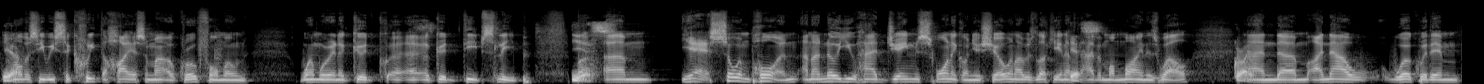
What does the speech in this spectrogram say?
Yeah. Obviously, we secrete the highest amount of growth hormone when we're in a good a good deep sleep. But, yes. Um, yeah, so important. And I know you had James Swanwick on your show, and I was lucky enough yes. to have him on mine as well. Great. And um, I now work with him.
